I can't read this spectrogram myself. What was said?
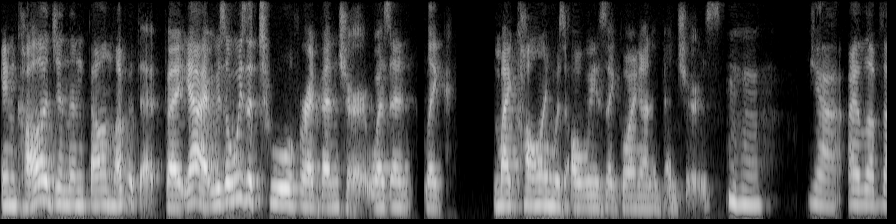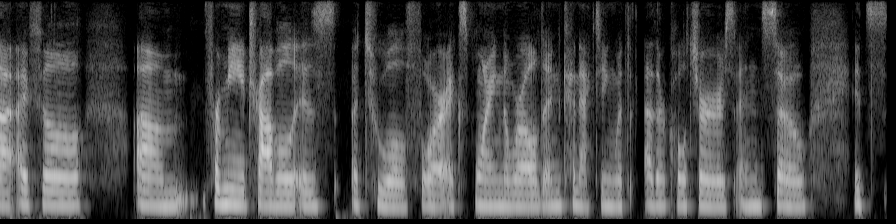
in college and then fell in love with it. But yeah, it was always a tool for adventure. It wasn't like my calling was always like going on adventures. Mm-hmm. Yeah, I love that. I feel um, for me, travel is a tool for exploring the world and connecting with other cultures. And so it's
